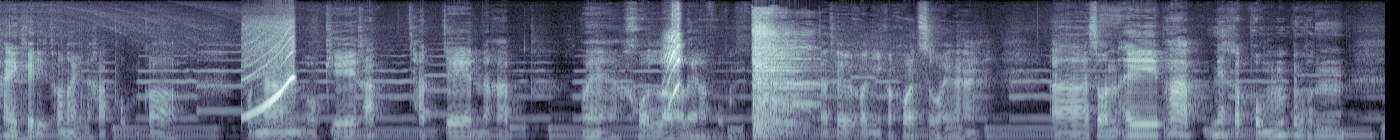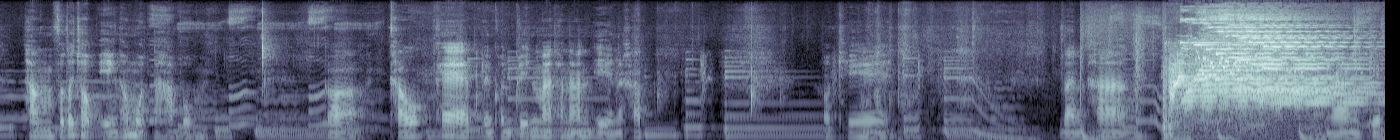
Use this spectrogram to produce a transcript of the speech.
ให้เครดิตเขาหน่อยนะครับผมก็ผลงานโอเคครับ ชัดเจนนะครับแหมโคตรหล่อเลยครับผมแล้วเธอคนนี้ก็โคตรสวยนะฮะอ่าส่วนไอภาพเนี่ยครับผมเป็นคนทำ Photoshop เองทั้งหมดนะครับผม ก็เขาแค่เป็นคนปริ้นมาเท่านั้นเองนะครับ โอเค ด้านข้าง งานเก็บ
